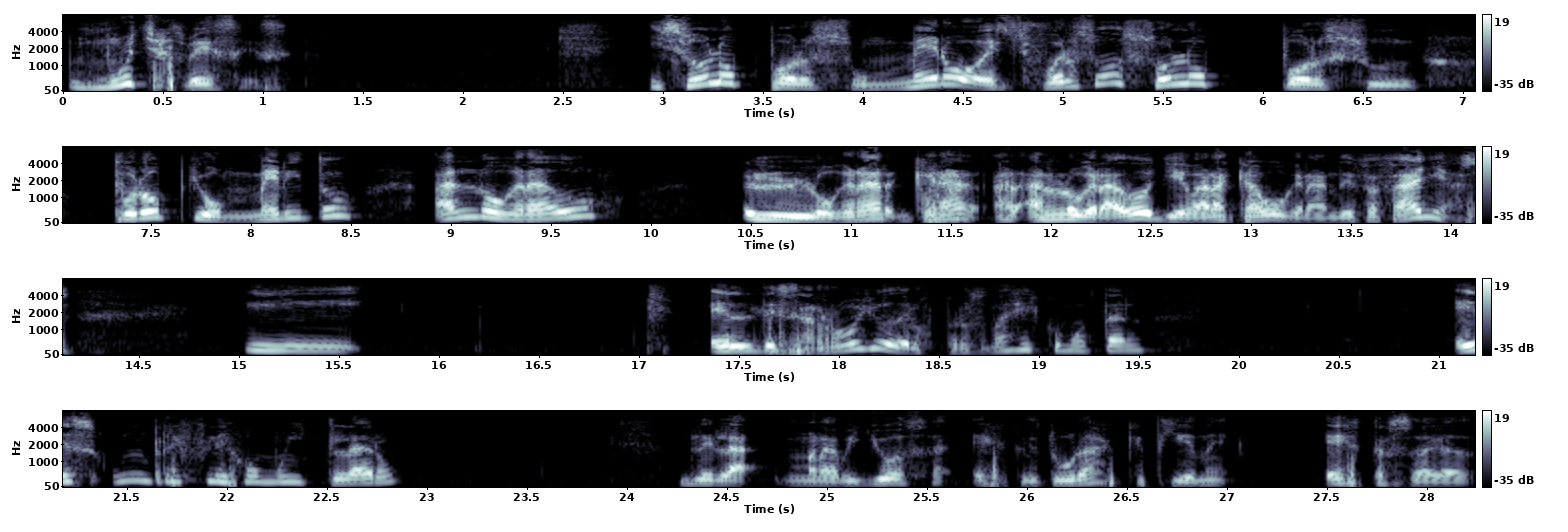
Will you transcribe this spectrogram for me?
muchas veces. Y solo por su mero esfuerzo, solo por su propio mérito, han logrado lograr han logrado llevar a cabo grandes hazañas. Y el desarrollo de los personajes como tal es un reflejo muy claro de la maravillosa escritura que tiene esta saga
